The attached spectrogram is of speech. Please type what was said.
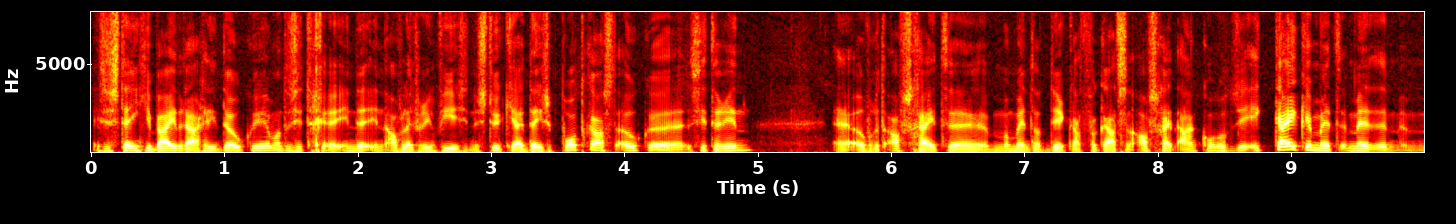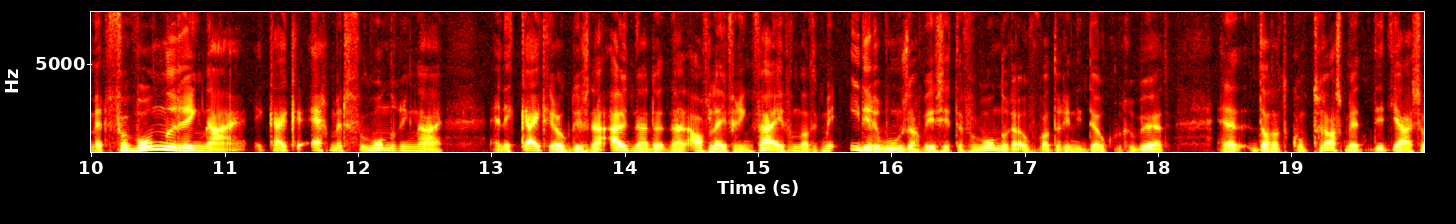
eens een steentje bijdragen die docu. Want er zit in, de, in aflevering 4 zit een stukje uit deze podcast ook uh, zit erin. Uh, over het afscheid, het moment dat Dirk Advocaat zijn afscheid aankondigt. Dus ik kijk er met, met, met verwondering naar. Ik kijk er echt met verwondering naar. En ik kijk er ook dus naar uit naar, de, naar aflevering 5. Omdat ik me iedere woensdag weer zit te verwonderen over wat er in die docu gebeurt. En dat het contrast met dit jaar zo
